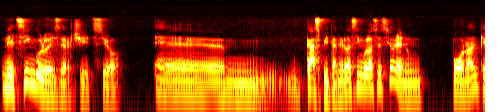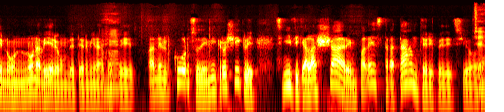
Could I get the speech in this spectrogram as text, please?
nel singolo esercizio, eh, caspita, nella singola sessione non può anche non, non avere un determinato Mhm. peso, ma nel corso dei microcicli significa lasciare in palestra tante ripetizioni. Sì,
